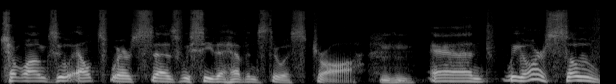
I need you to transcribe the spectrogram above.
Chuang Tzu elsewhere says we see the heavens through a straw. Mm-hmm. And we are so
